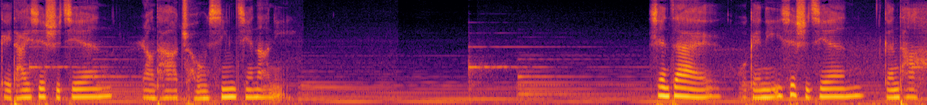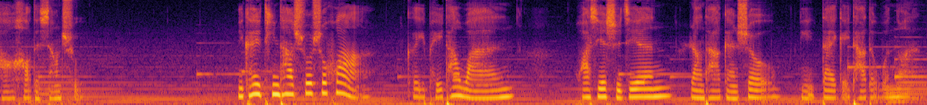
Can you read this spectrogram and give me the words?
给他一些时间，让他重新接纳你。现在，我给你一些时间，跟他好好的相处。你可以听他说说话。可以陪他玩，花些时间让他感受你带给他的温暖。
